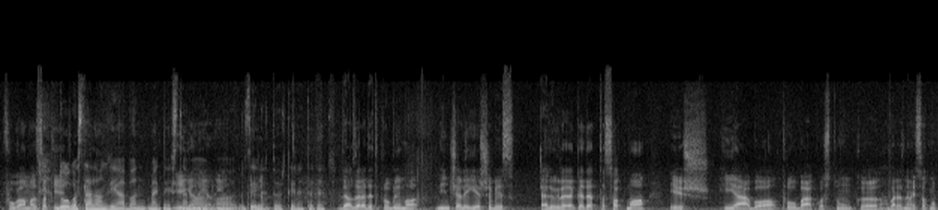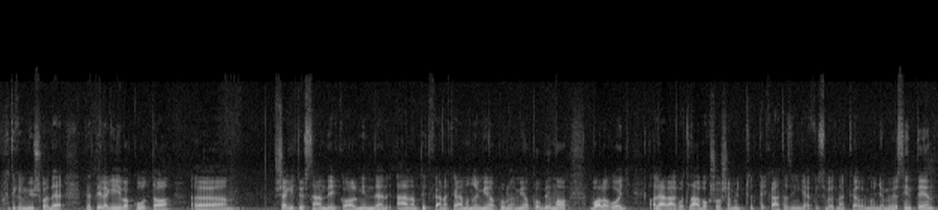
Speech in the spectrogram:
Fogalmazza ki. Dolgoztál Angliában, megnéztem igen, a, igen, igen, az élettörténetedet. De az eredeti probléma nincs elég érsebész, előregedett a szakma, és hiába próbálkoztunk, bár ez nem egy szakmapolitikai műsor, de, de tényleg évek óta segítő szándékkal minden államtitkárnak elmondani, hogy mi a probléma, mi a probléma, valahogy a levágott lábak sosem ütötték át az inger küszöböt, meg kell, hogy mondjam őszintén,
